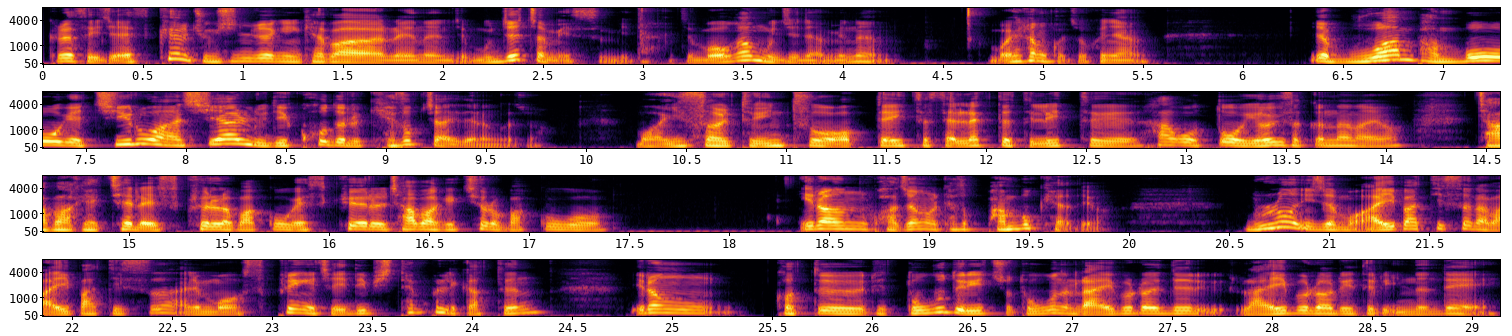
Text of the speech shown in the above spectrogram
그래서 이제 SQL 중심적인 개발에는 이제 문제점이 있습니다. 이제 뭐가 문제냐면은 뭐 이런 거죠. 그냥 무한 반복의 지루한 CRUD 코드를 계속 짜야 되는 거죠. 뭐 insert, into, update, select, delete 하고 또 여기서 끝나나요? 자바 객체를 SQL로 바꾸고 SQL을 자바 객체로 바꾸고 이런 과정을 계속 반복해야 돼요. 물론 이제 뭐 아이바티스나 마이바티스 아니면 뭐 스프링의 JDBC 템플릿 같은 이런 것들이 도구들이 있죠. 도구는 라이브러리 라이브러리들이 있는데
